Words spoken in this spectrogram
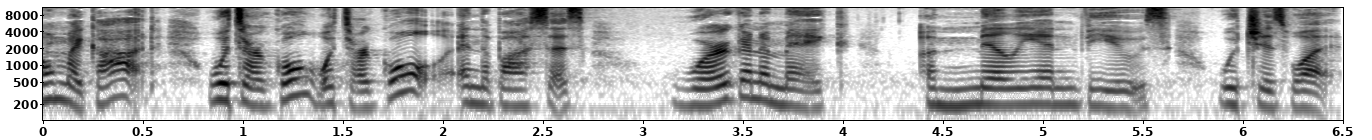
Oh my God, what's our goal? What's our goal? And the boss says, we're gonna make a million views, which is what?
